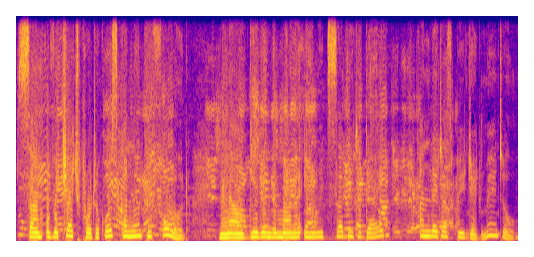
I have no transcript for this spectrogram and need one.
some of the church protocols cannot be followed. Now, given the manner in which Sabiti died, and let us be judgmental.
